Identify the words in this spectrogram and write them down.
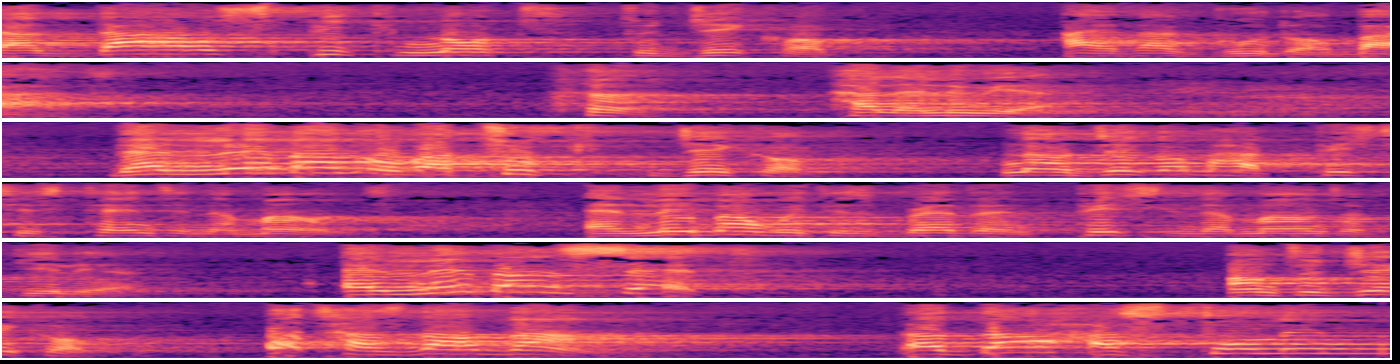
that thou speak not to Jacob either good or bad. Hallelujah. Then Laban overtook Jacob. Now Jacob had pitched his tent in the mount, and Laban with his brethren pitched in the mount of Gilead. And Laban said unto Jacob, What hast thou done? That thou hast stolen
